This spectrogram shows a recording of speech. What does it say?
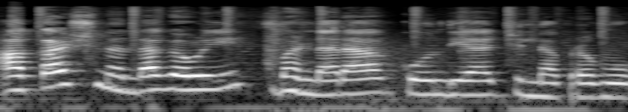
आकाश नंदागवळी भंडारा गोंदिया जिल्हा प्रमुख.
